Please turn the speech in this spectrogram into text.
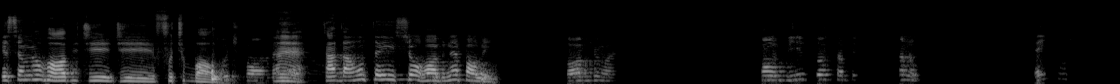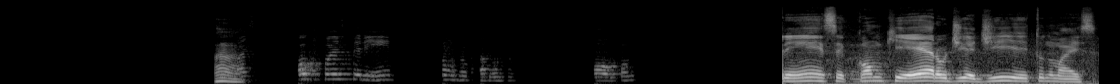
esse é o meu hobby de, de futebol. Futebol, né? É, cada um tem seu hobby, né, Paulinho? Top demais. João Vitor tá pensando bem puxado, Ah, mas qual que foi a experiência de um jogador de futebol? Como... Experiência, como que era o dia a dia e tudo mais.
